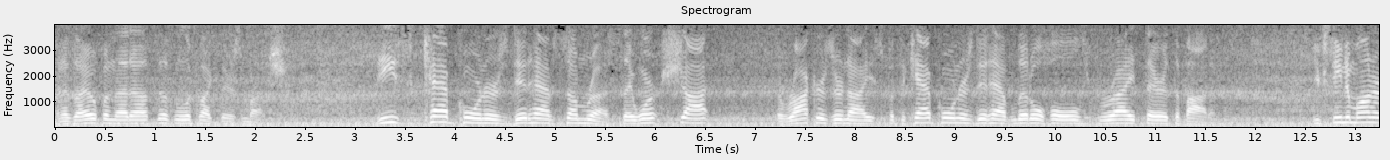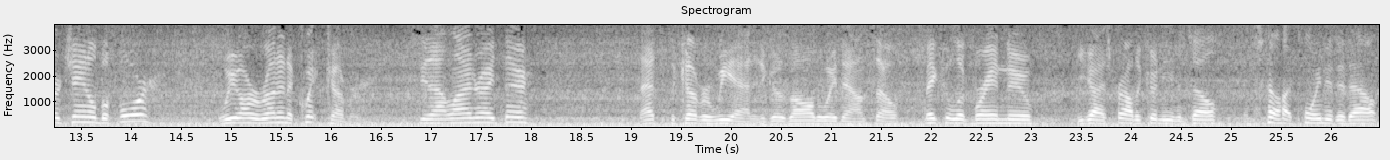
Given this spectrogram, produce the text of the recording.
And as I open that up, doesn't look like there's much. These cab corners did have some rust. They weren't shot. The rockers are nice, but the cab corners did have little holes right there at the bottom. You've seen them on our channel before. We are running a quick cover. See that line right there? That's the cover we added. It goes all the way down. So makes it look brand new. You guys probably couldn't even tell until I pointed it out.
